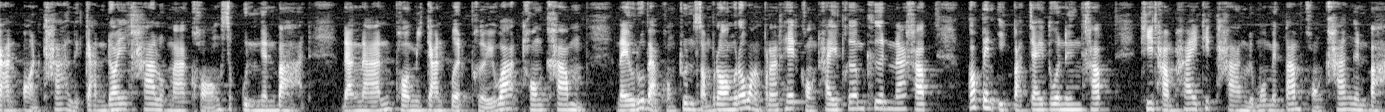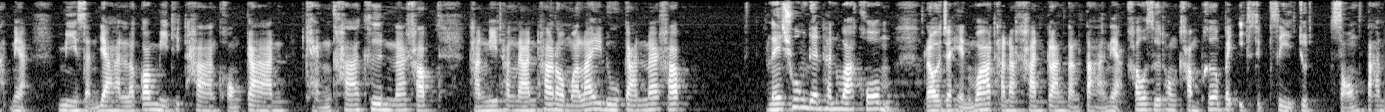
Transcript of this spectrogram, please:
การอ่อนค่าหรือการด้อยค่าลงมาของสกุลเงินบาท ดังนั้นพอมีการเปิดเผยว่าทองคำในรูปแบบของทุนสำรองระหว่างประเทศของไทยเพิ่มขึ้นนะครับ ก็เป็นอีกปัจจัยตัวหนึ่งครับ ที่ทำให้ทิศทางหรือโมเมนตัมของค่าเงินบาทเนี่ยมีสัญญาณแล้วก็มีทิศทางของการแข็งค่าขึ้นนะครับทางนี้ทางนั้นถ้าเรามาไล่ดูกันนะครับ ในช่วงเดือนธันวาคม เราจะเห็นว่าธนาคารกลางต่างๆ เนี่ยเข้าซื้อทองคำเพิ่มไปอีก 14.2 ตัน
